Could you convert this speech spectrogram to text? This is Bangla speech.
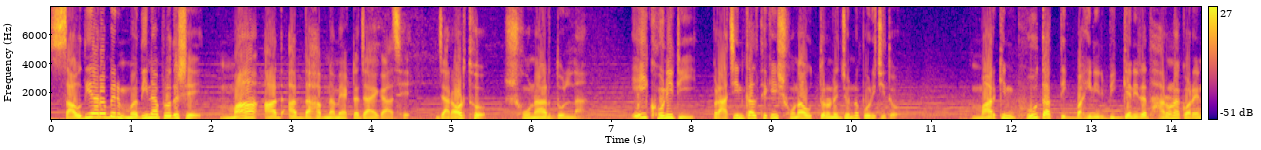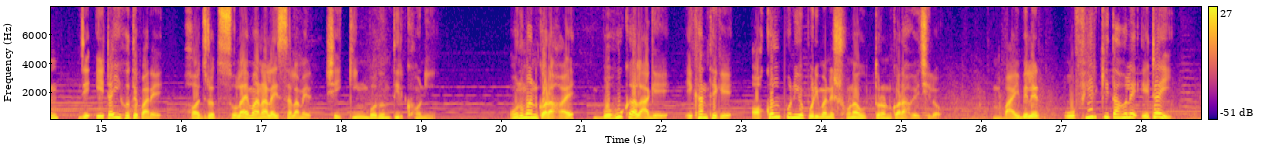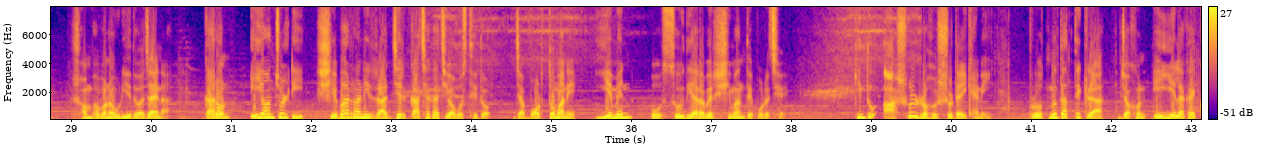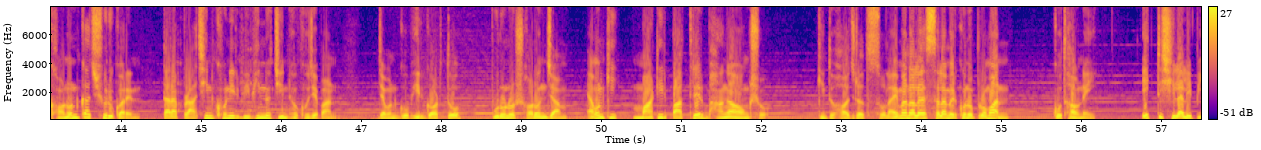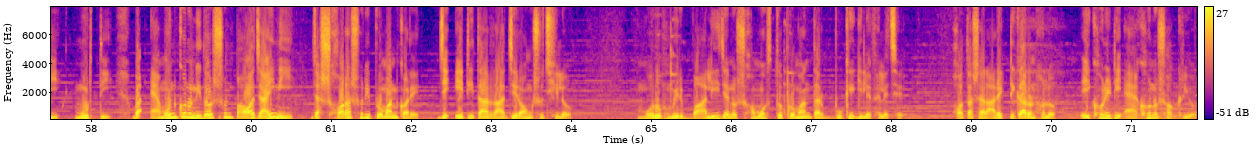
সাউদি আরবের মদিনা প্রদেশে মা আদ আদ দাহাব নামে একটা জায়গা আছে, যার অর্থ সোনার দোলনা। এই খনিটি প্রাচীনকাল থেকেই সোনা উত্তোলনের জন্য পরিচিত। মার্কিন ভূতাত্ত্বিক বাহিনীর বিজ্ঞানীরা ধারণা করেন যে এটাই হতে পারে হজরত সোলাইমান আলাইসাল্লামের সেই কিংবদন্তির খনি। অনুমান করা হয়, বহুকাল আগে এখান থেকে অকল্পনীয় পরিমাণে সোনা উত্তোলন করা হয়েছিল। বাইবেলের ওফির কি তাহলে এটাই? সম্ভাবনা উড়িয়ে দেওয়া যায় না। কারণ এই অঞ্চলটি সেবার রানীর রাজ্যের কাছাকাছি অবস্থিত, যা বর্তমানে ইয়েমেন ও সৌদি আরবের সীমান্তে পড়েছে। কিন্তু আসল রহস্যটা এখানেই। প্রত্নতাত্ত্বিকরা যখন এই এলাকায় খনন কাজ শুরু করেন, তারা প্রাচীন খনির বিভিন্ন চিহ্ন খুঁজে পান, যেমন গভীর গর্ত, পুরনো সরঞ্জাম, এমনকি মাটির পাত্রের ভাঙা অংশ। কিন্তু হজরত সোলাইমান আলাহিসাল্লামের কোনো প্রমাণ কোথাও নেই। একটি শিলালিপি, মূর্তি বা এমন কোনো নিদর্শন পাওয়া যায়নি যা সরাসরি প্রমাণ করে যে এটি তার রাজ্যের অংশ ছিল। মরুভূমির বালি যেন সমস্ত প্রমাণ তার বুকে গিলে ফেলেছে। হতাশার আরেকটি কারণ হল, এই খনিটি এখনও সক্রিয়।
